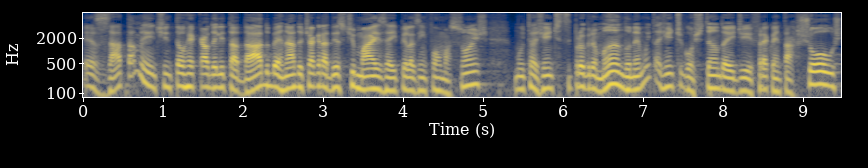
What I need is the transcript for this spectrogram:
Exatamente. Então o recado ele está dado. Bernardo, eu te agradeço demais aí pelas informações. Muita gente se programando, né? Muita gente gostando aí de frequentar shows,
